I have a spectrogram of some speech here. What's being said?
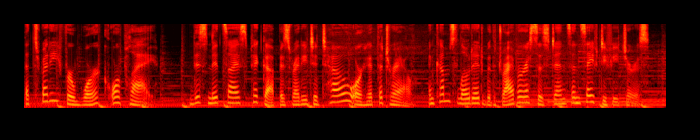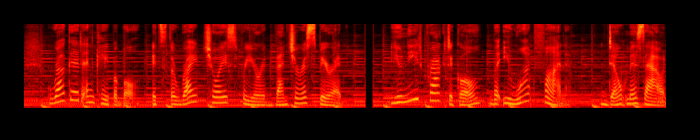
that's ready for work or play. This midsize pickup is ready to tow or hit the trail and comes loaded with driver assistance and safety features. Rugged and capable, it's the right choice for your adventurous spirit. You need practical, but you want fun. Don't miss out.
